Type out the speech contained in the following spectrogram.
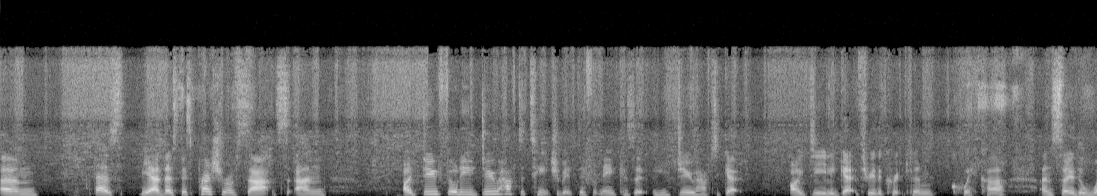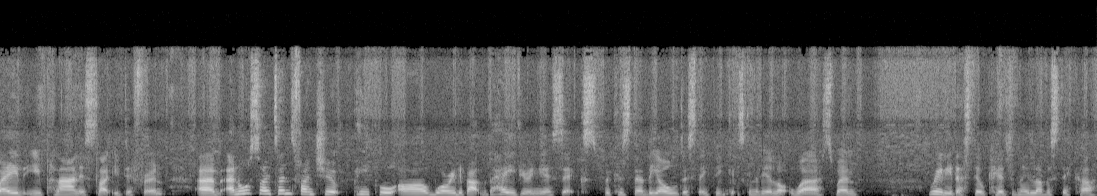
Um, there's yeah, there's this pressure of SATs, and I do feel you do have to teach a bit differently because you do have to get ideally get through the curriculum quicker. And so the way that you plan is slightly different. Um, and also i tend to find people are worried about the behaviour in year six because they're the oldest. They think it's going to be a lot worse when really they're still kids and they love a sticker.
